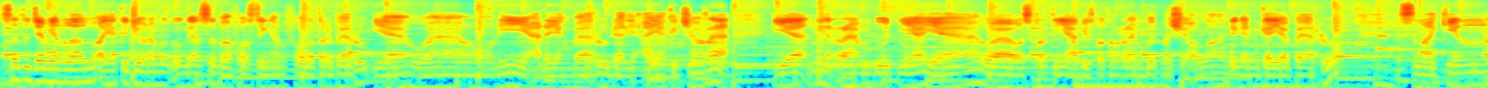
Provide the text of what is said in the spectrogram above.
Satu jam yang lalu Ayah Kejora mengunggah sebuah postingan foto terbaru ya, wow, nih ada yang baru dari Ayah Kejora. Ya, nih rambutnya ya, wow, sepertinya habis potong rambut, Masya Allah, dengan gaya baru. Semakin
